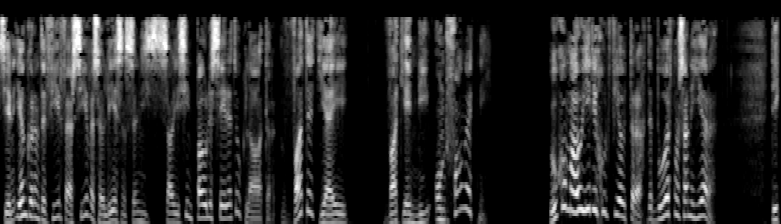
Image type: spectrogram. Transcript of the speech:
As jy in 1 Korinte 4 vers 7 sou lees en sin sal jy sien Paulus sê dit ook later. Wat het jy wat jy nie ontvang het nie? Hoekom hou jy dit goed vir jou terug? Dit behoort ons aan die Here. Die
